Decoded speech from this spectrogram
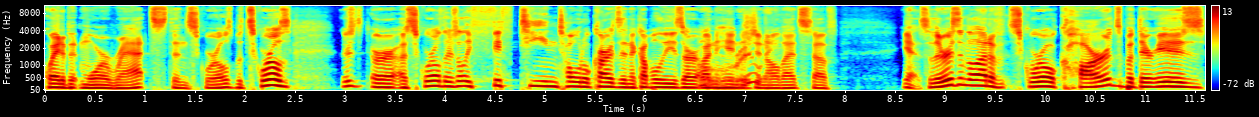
quite a bit more rats than squirrels, but squirrels. There's or a squirrel. There's only 15 total cards, and a couple of these are Oh, unhinged and all that stuff. Yeah, so there isn't a lot of squirrel cards, but there is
